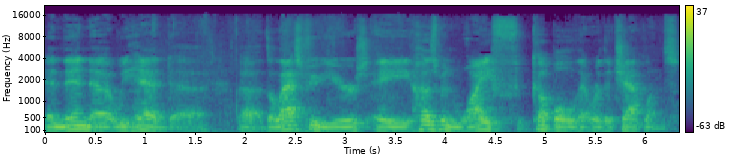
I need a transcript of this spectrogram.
and then uh, we had uh, uh, the last few years a husband-wife couple that were the chaplains,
